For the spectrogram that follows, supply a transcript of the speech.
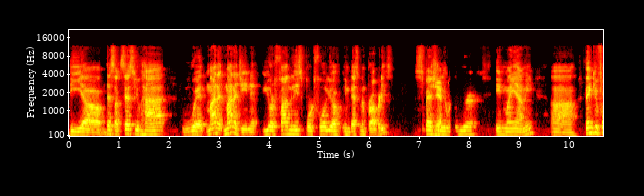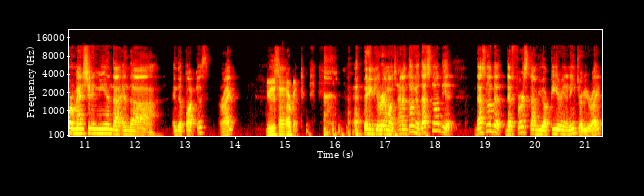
the uh, the success you've had with man- managing your family's portfolio of investment properties. Especially yeah. right here in Miami. Uh, thank you for mentioning me in the in the in the podcast. All right. You deserve it. thank you very much. And Antonio, that's not the that's not the, the first time you appear in an interview, right?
